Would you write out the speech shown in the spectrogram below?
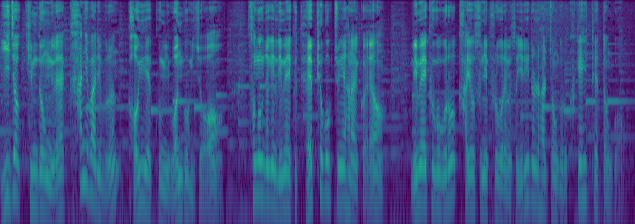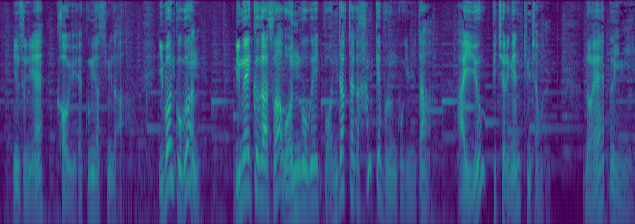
이적 김동률의 카니발이 부른 거위의 꿈이 원곡이죠. 성공적인 리메이크 대표곡 중에 하나일 거예요. 리메이크 곡으로 가요 순위 프로그램에서 1위를 할 정도로 크게 히트했던 곡 인순이의 거위의 꿈이었습니다. 이번 곡은 리메이크 가수와 원곡의 원작자가 함께 부른 곡입니다. 아이유 피처링엔 김창완 너의 의미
